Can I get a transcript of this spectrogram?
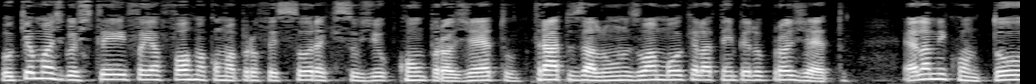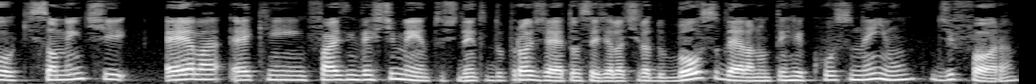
O que eu mais gostei foi a forma como a professora que surgiu com o projeto trata os alunos, o amor que ela tem pelo projeto. Ela me contou que somente ela é quem faz investimentos dentro do projeto, ou seja, ela tira do bolso dela, não tem recurso nenhum de fora.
